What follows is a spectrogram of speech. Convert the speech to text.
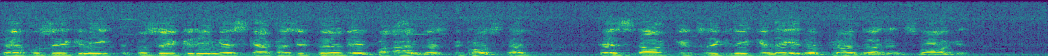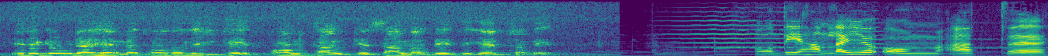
där försöker, försöker ingen skaffa sig fördel på andras bekostnad. Den starke trycker icke ned och plundrar den svage. I det goda hemmet råder likhet, omtanke, samarbete, hjälpsamhet. Och det handlar ju om att eh,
